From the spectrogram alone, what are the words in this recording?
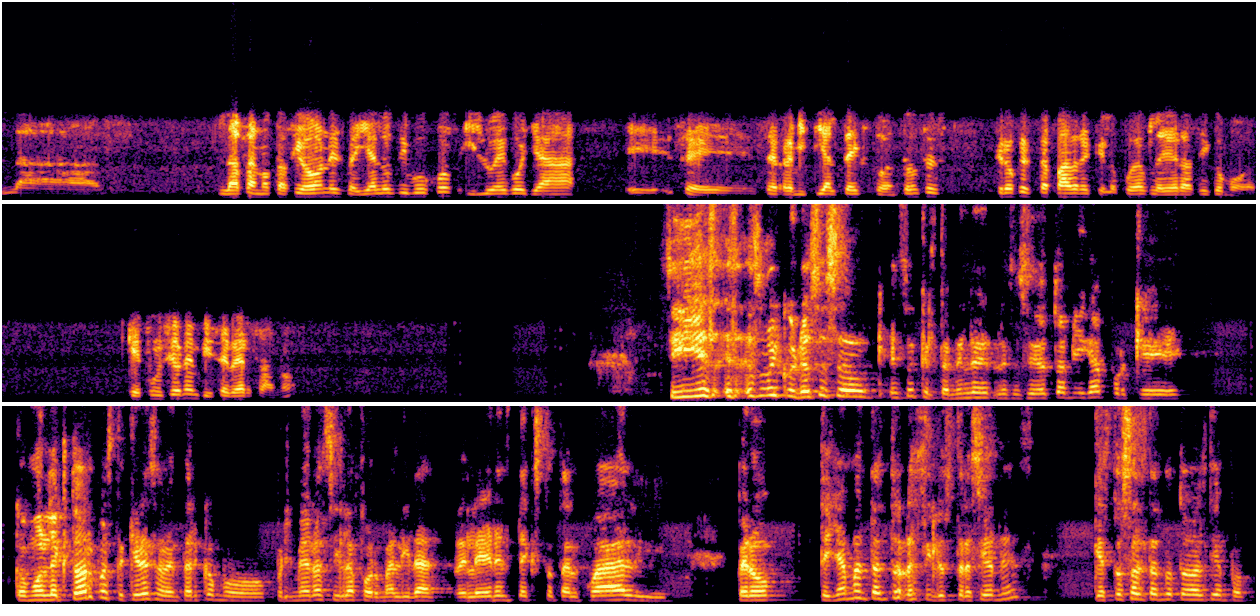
las las anotaciones, veía los dibujos y luego ya eh, se, se remitía al texto. Entonces, creo que está padre que lo puedas leer así como que funcione en viceversa, ¿no? Sí, es, es, es muy curioso eso, eso que también le, le, sucedió a tu amiga, porque como lector, pues te quieres aventar como primero así la formalidad, de leer el texto tal cual, y, pero te llaman tanto las ilustraciones que estás saltando todo el tiempo.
